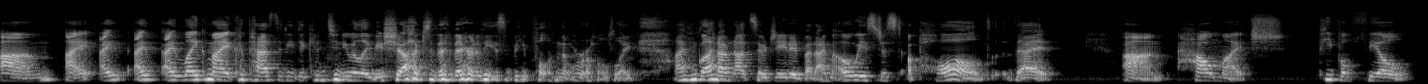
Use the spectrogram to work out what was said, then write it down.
Um I, I i i like my capacity to continually be shocked that there are these people in the world. Like i'm glad i'm not so jaded but i'm always just appalled that um how much people feel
